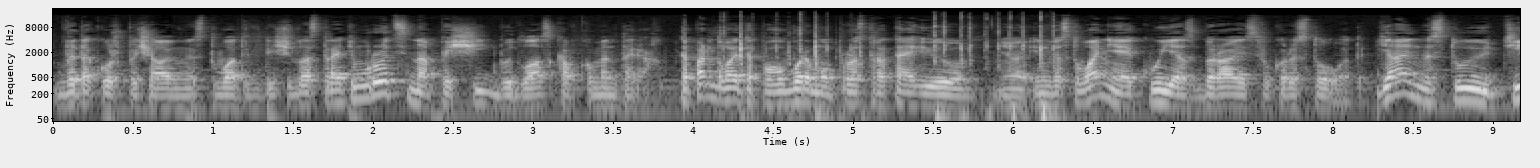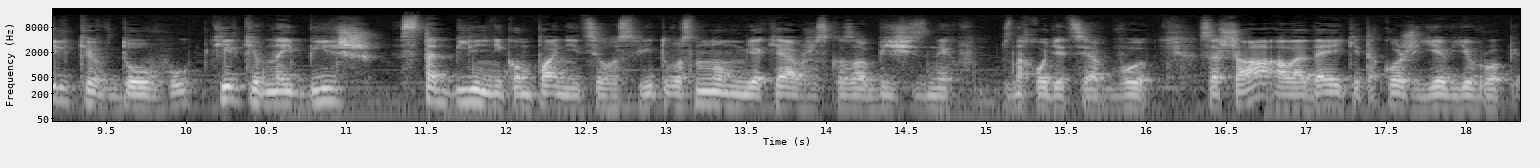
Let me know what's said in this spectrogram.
ви також почали інвестувати в 2023 році, напишіть, будь ласка, в коментарях. Тепер давайте поговоримо про стратегію е, інвестування, яку я збираюсь використовувати. Я інвестую тільки в довгу, тільки в найбільш стабільні компанії цього світу. В основному, як я вже сказав, більшість з них знаходяться в США, але деякі також є в Європі.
